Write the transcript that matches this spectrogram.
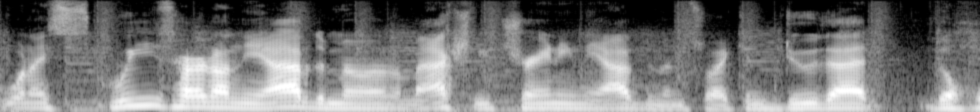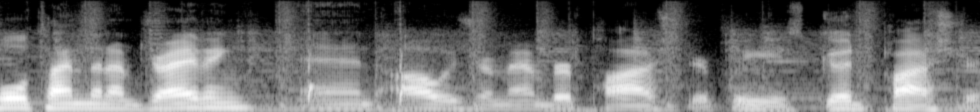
when I squeeze hard on the abdomen, I'm actually training the abdomen. So I can do that the whole time that I'm driving. And always remember posture, please. Good posture.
